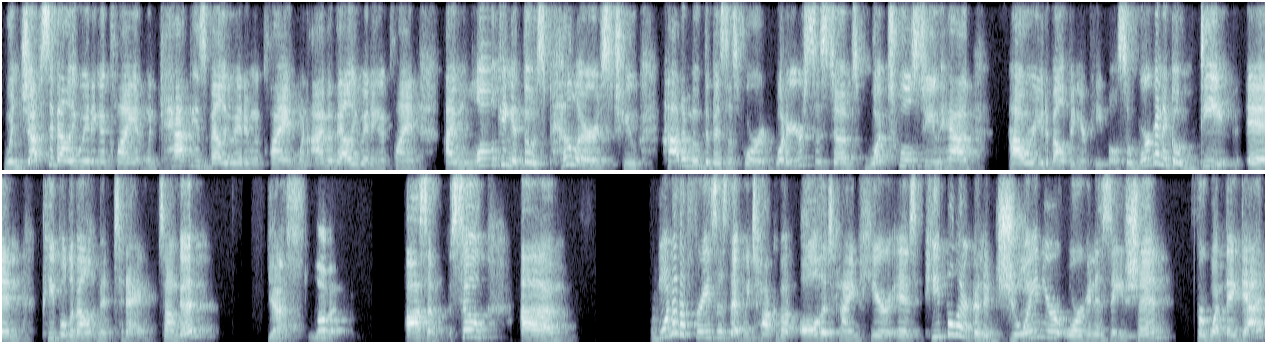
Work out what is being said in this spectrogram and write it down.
when jeff's evaluating a client when kathy's evaluating a client when i'm evaluating a client i'm looking at those pillars to how to move the business forward. What are your systems? What tools do you have? How are you developing your people? So we're going to go deep in people development today. Sound good? Yes love it. Awesome. So um, one of the phrases that we talk about all the time here is people are going to join your organization for what they get.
